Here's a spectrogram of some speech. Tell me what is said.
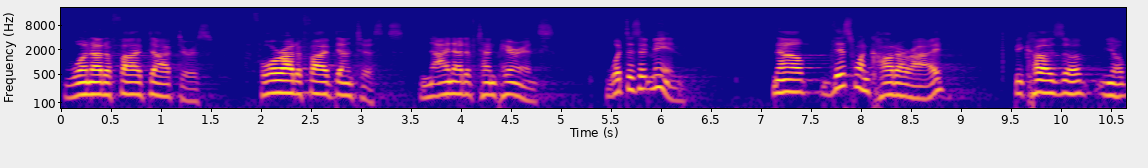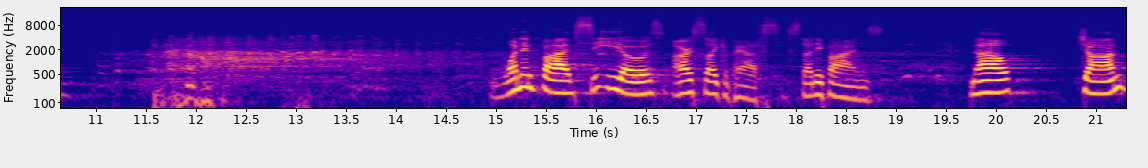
one out of five doctors, four out of five dentists, nine out of ten parents. What does it mean? Now, this one caught our eye because of, you know, one in five CEOs are psychopaths, study finds. Now, John,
